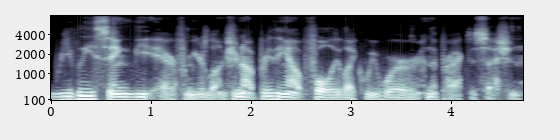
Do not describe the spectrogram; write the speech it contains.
releasing the air from your lungs. You're not breathing out fully like we were in the practice session.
